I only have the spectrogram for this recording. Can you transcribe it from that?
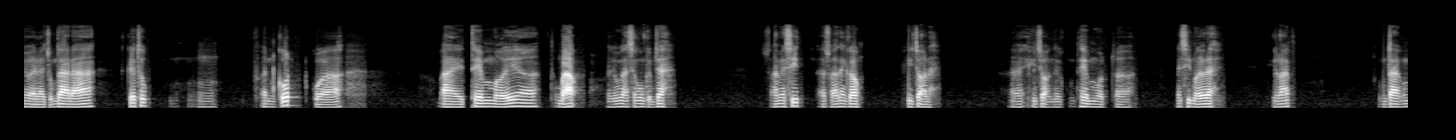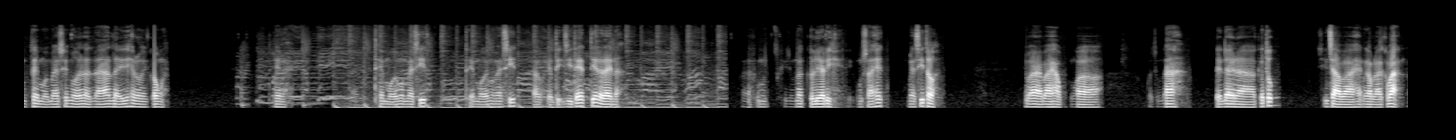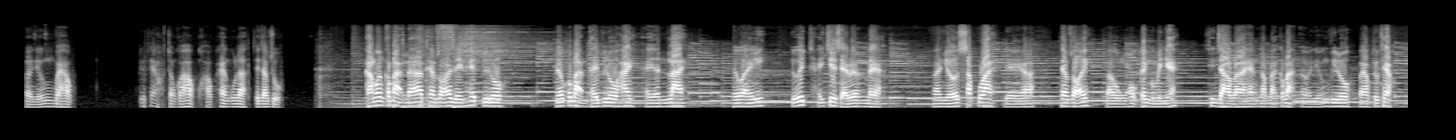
Như vậy là chúng ta đã kết thúc ừ, phần cốt của bài thêm mới ờ, thông báo. Và chúng ta sẽ cùng kiểm tra. Xóa message đã xóa thành công. Khi chọn này. Đấy, khi chọn thì cũng thêm một uh, message mới ở đây. Khi lát chúng ta cũng thêm một message mới là đã lấy hero thành công này. Thêm này. Thêm mới một message thêm mới một message và hiển thị gì tiết ở đây nè. Và khi chúng ta clear đi thì cũng xóa hết. Message thôi. Và bài học uh, của chúng ta đến đây là kết thúc. Xin chào và hẹn gặp lại các bạn ở những bài học tiếp theo trong khóa học học Angular trên trang chủ. Cảm ơn các bạn đã theo dõi đến hết video. Nếu các bạn thấy video hay hãy ấn like. Nếu ấy hữu ích hãy chia sẻ với bạn bè. Và nhớ subscribe để uh, theo dõi và ủng hộ kênh của mình nhé. Xin chào và hẹn gặp lại các bạn ở những video bài học tiếp theo.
